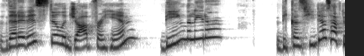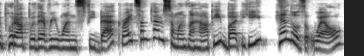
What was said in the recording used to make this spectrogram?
that it is still a job for him being the leader because he does have to put up with everyone's feedback, right? Sometimes someone's not happy, but he handles it well.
